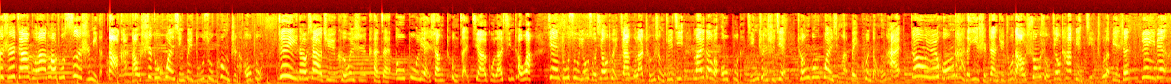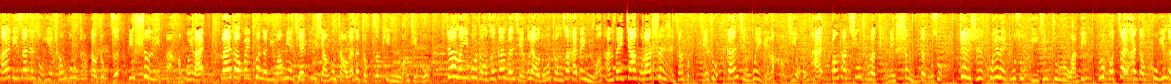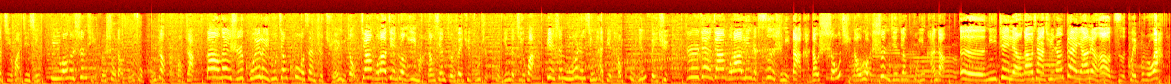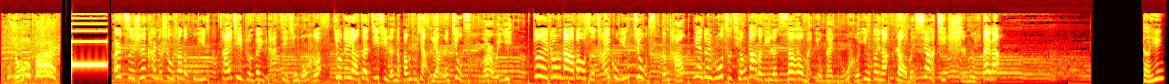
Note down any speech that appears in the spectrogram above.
时，加古拉掏出四十米的大砍刀，试图唤醒被毒素控制的欧布。这一刀下去，可谓是砍在欧布脸上，痛在加古拉心头啊！见毒素有所消退，加古拉乘胜追击，来到了欧布的精神世界，成功唤醒了被困的红凯。终于，红凯的意识占据主导，双手交叉便解除了变身。另一边，海底三人组也成功找到种子，并顺利返航归来，来到被困的女王面前，预想用找来的种子替女王解毒。这么一部种子根本解不了毒，种子还被女王弹飞。加古拉顺势将种子接住，赶紧喂给了好基友红凯，帮他清除了体内剩余的毒素。这时傀儡毒素已经注入完毕，如果再按照库因的计划进行，女王的身体会受到毒素膨胀而爆炸。到那时，傀儡毒将扩散至全宇宙。加古拉见状，一马当先，准备去阻止库因的计划，变身魔人形态便朝库因飞去。只见加古拉拎着丝四十米大砍刀，手起刀落，瞬间将库因砍倒。呃，你这两刀下去，让盖亚两奥自愧不如啊！牛掰！而此时看着受伤的库因，才气准备与他进行融合。就这样，在机器人的帮助下，两人就此合二为一。最终大 BOSS 财库因就此登场。面对如此强大的敌人，三奥们又该如何应对呢？让我们下期拭目以待吧。抖音。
